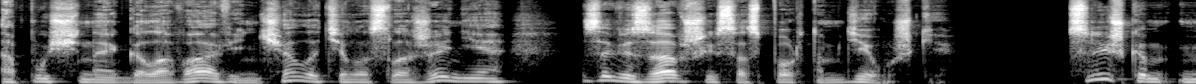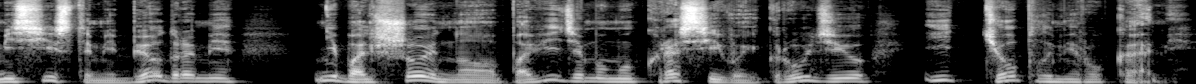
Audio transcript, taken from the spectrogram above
опущенная голова венчала телосложение, завязавшей со спортом девушки. Слишком мясистыми бедрами — небольшой, но, по-видимому, красивой грудью и теплыми руками.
